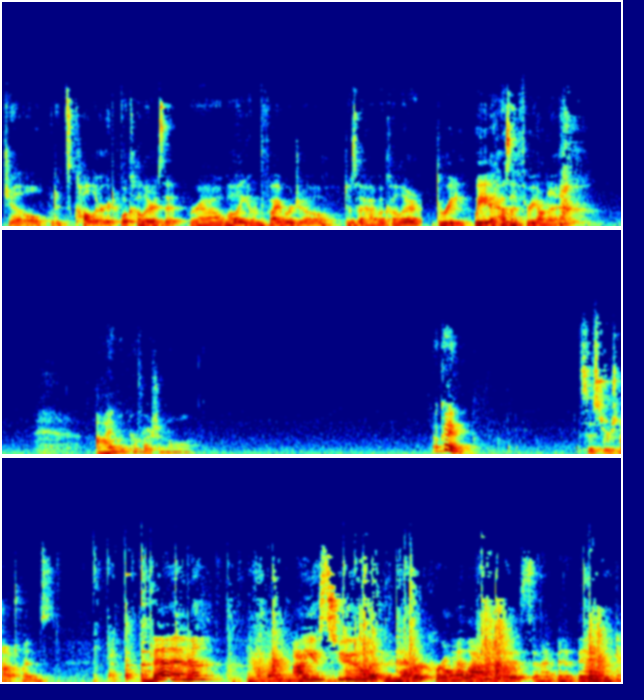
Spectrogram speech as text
gel, but it's colored. What color is it? Brow Volume Fiber Gel. Does it have a color? Three. Wait, it has a three on it. I'm a professional. Okay. Sisters, not twins. Then I used to never curl my lashes and I've been a big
